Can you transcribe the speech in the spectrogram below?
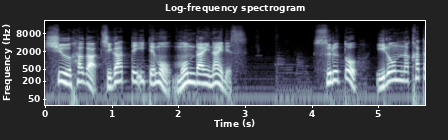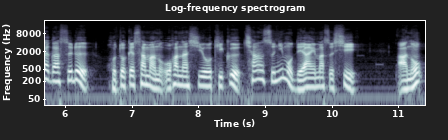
宗派が違っていても問題ないです。するといろんな方がする仏様のお話を聞くチャンスにも出会えますしあの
